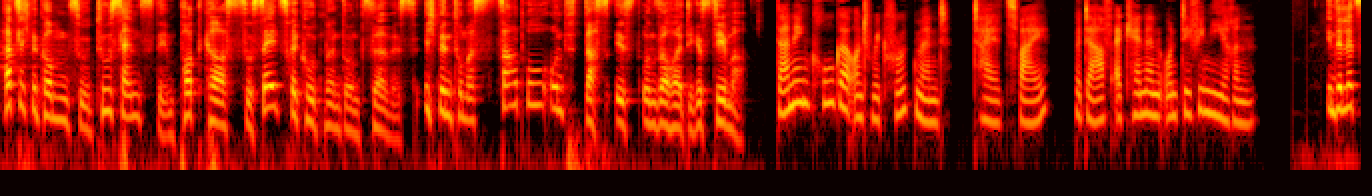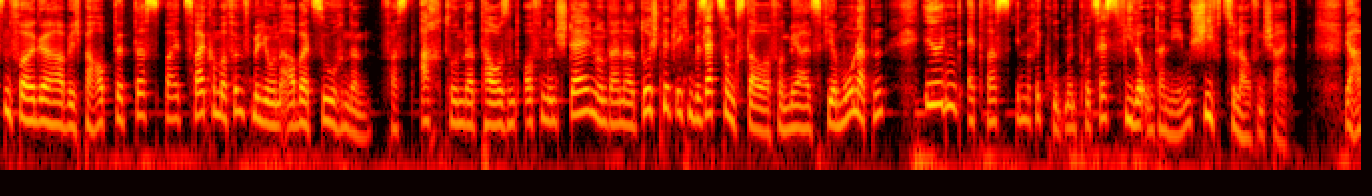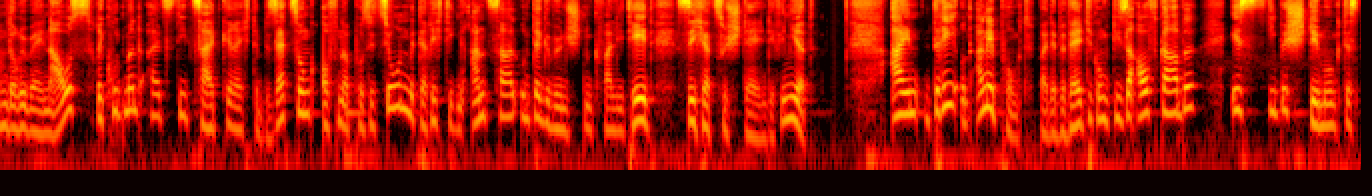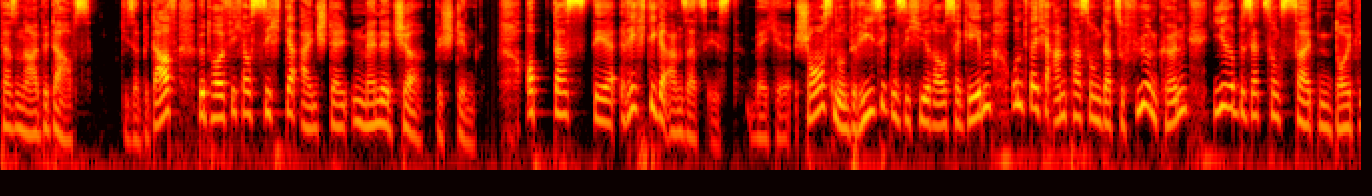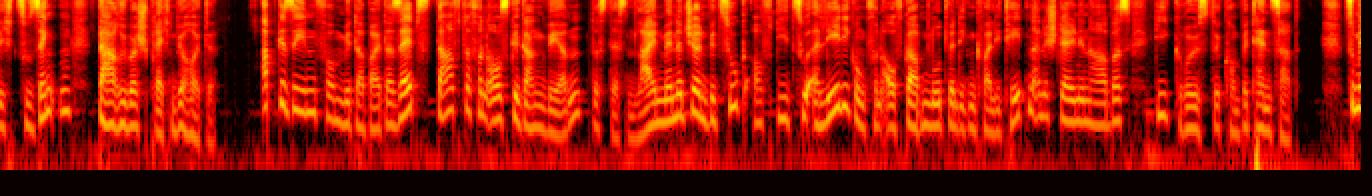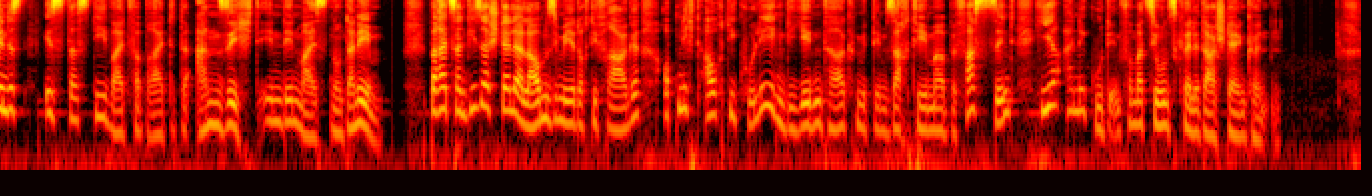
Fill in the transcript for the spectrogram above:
Herzlich willkommen zu Two Cents, dem Podcast zu Sales, Recruitment und Service. Ich bin Thomas Zabro und das ist unser heutiges Thema. Dunning-Kruger und Recruitment, Teil 2, Bedarf erkennen und definieren. In der letzten Folge habe ich behauptet, dass bei 2,5 Millionen Arbeitssuchenden, fast 800.000 offenen Stellen und einer durchschnittlichen Besetzungsdauer von mehr als vier Monaten irgendetwas im Recruitment-Prozess vieler Unternehmen schief zu laufen scheint. Wir haben darüber hinaus Recruitment als die zeitgerechte Besetzung offener Positionen mit der richtigen Anzahl und der gewünschten Qualität sicherzustellen definiert. Ein Dreh- und Angelpunkt bei der Bewältigung dieser Aufgabe ist die Bestimmung des Personalbedarfs. Dieser Bedarf wird häufig aus Sicht der einstellenden Manager bestimmt. Ob das der richtige Ansatz ist, welche Chancen und Risiken sich hieraus ergeben und welche Anpassungen dazu führen können, ihre Besetzungszeiten deutlich zu senken, darüber sprechen wir heute. Abgesehen vom Mitarbeiter selbst darf davon ausgegangen werden, dass dessen Line Manager in Bezug auf die zur Erledigung von Aufgaben notwendigen Qualitäten eines Stelleninhabers die größte Kompetenz hat. Zumindest ist das die weit verbreitete Ansicht in den meisten Unternehmen. Bereits an dieser Stelle erlauben Sie mir jedoch die Frage, ob nicht auch die Kollegen, die jeden Tag mit dem Sachthema befasst sind, hier eine gute Informationsquelle darstellen könnten.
